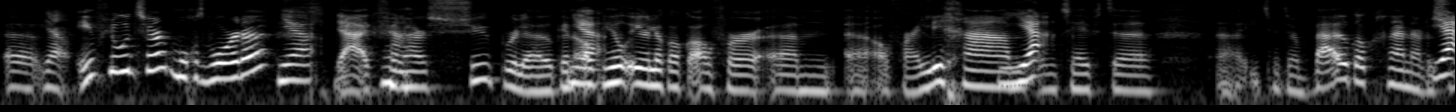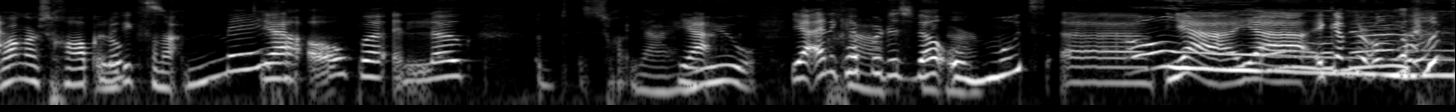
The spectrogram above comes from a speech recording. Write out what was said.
eh, ja, influencer mocht worden. Ja. Ja, ik vind Ja. haar super leuk. En ook heel eerlijk ook over, ehm, eh, over haar lichaam. Ja. Want ze heeft eh, iets met haar buik ook gedaan naar de Ja, zwangerschap. En weet ik van nou, mega Ja. open en leuk. Ja, Ja. heel. Ja, en ik heb er dus wel lekker. ontmoet. Uh, Oh, ja, ja, ik heb er ontmoet.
